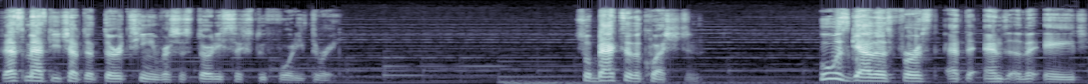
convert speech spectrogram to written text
That's Matthew chapter 13, verses 36 to 43. So back to the question who was gathered first at the end of the age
